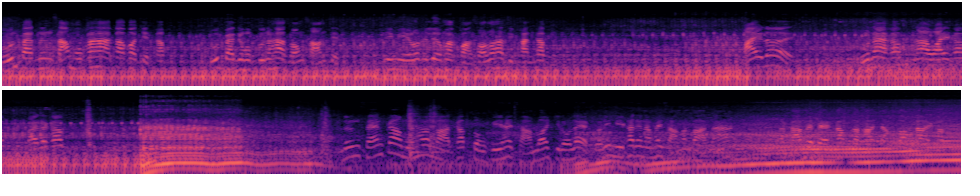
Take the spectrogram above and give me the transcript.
0 8 1 3 6 5 5 9 9 7ครับ0 8 1 6 0 5 2 3 7ที่มีรถให้เลือกมากกว่า250คันครับ ไปเลย ดูหน้าครับหน้าไวครับไปเลยครับ1 9 5 0 0 0 บาทครับ ส่งฟรีให้ 300 กิโลแรกตัวนี้มีค่าแนะนำให้ 3,000 บาทนะ ราคาไม่แพงครับ ราคาจับต้องได้ครับ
